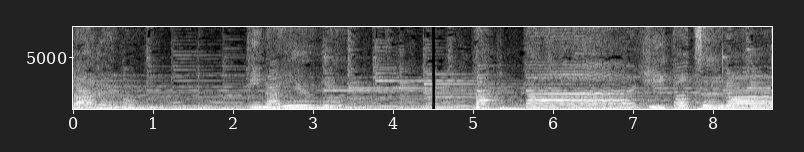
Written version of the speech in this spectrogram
誰もいない海たった一つの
